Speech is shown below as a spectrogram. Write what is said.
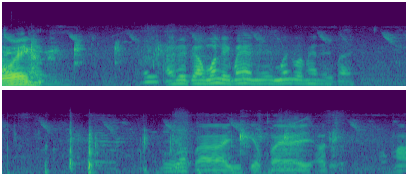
วยๆครับไปเลยไปเอาม้วนเหล็กไหมาให้เลยม้วนรวมให้เลยไปไปเดี๋ยวไปเอามา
